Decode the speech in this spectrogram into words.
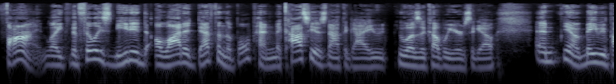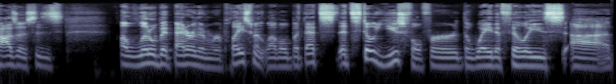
fine. Like the Phillies needed a lot of depth in the bullpen. Nicasio is not the guy who, who was a couple years ago, and you know maybe Pazos is a little bit better than replacement level, but that's that's still useful for the way the Phillies uh,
